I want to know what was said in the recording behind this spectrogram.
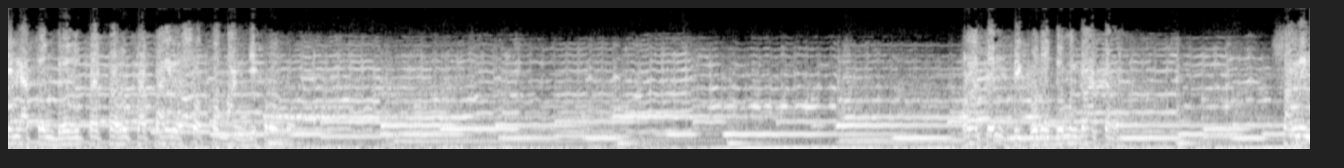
Yen ngatondra rupa-rupa paling soto manggih romo. Raden Bigonodo mengkelaken. Sanging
